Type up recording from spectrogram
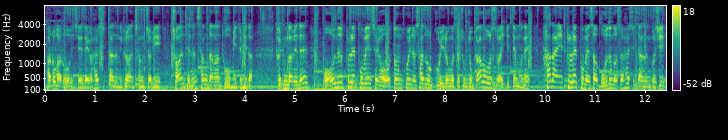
바로바로 바로 이제 내가 할 수 있다는 그런 장점이 저한테는 상당한 도움이 됩니다. 가끔 가면은 어느 플랫폼에 제가 어떤 코인을 사두었고 이런 것을 종종 까먹을 수가 있기 때문에 하나의 플랫폼에서 모든 것을 할 수 있다는 것이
